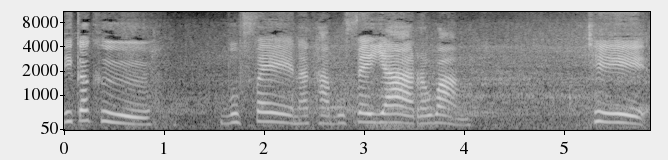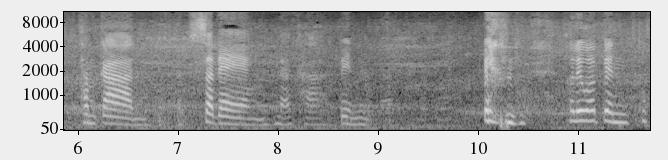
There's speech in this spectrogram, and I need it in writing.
นี่ก็คือบุฟเฟ่ต์นะคะ บุฟเฟ่ต์ย่าระหว่างที่ทำการแสดงนะคะ เป็นเป็นเขาเรียกว่าเป็นทุก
